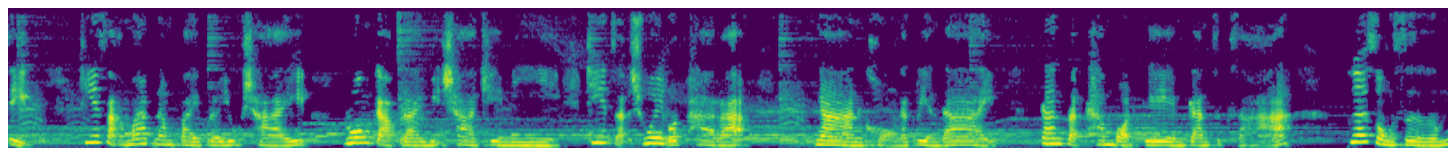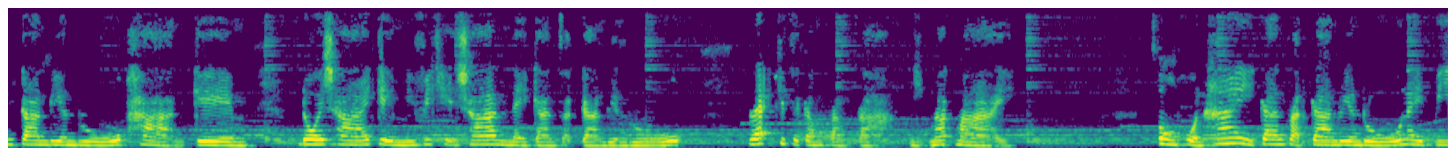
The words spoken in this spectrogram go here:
สิกส์ ที่สามารถนำไปประยุกต์ใช้ ร่วมกับรายวิชาเคมี ที่จะช่วยลดภาระงานของนักเรียนได้ การจัดทำบอร์ดเกมการศึกษา เพื่อส่งเสริมการเรียนรู้ผ่านเกม โดยใช้เกมมิฟิเคชันในการจัดการเรียนรู้ และกิจกรรมต่างๆ อีกมากมาย ส่งผลให้การจัดการเรียนรู้ในปี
